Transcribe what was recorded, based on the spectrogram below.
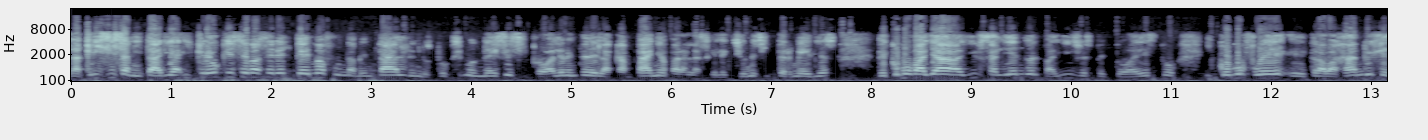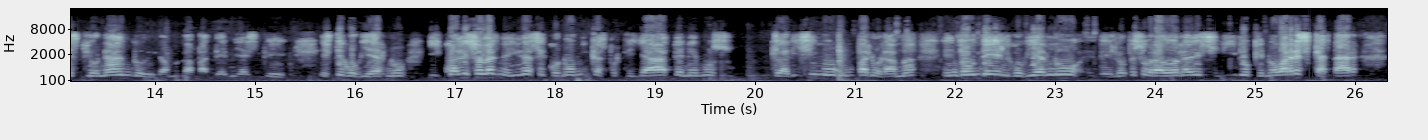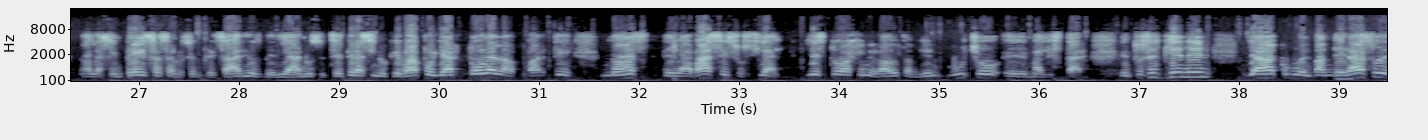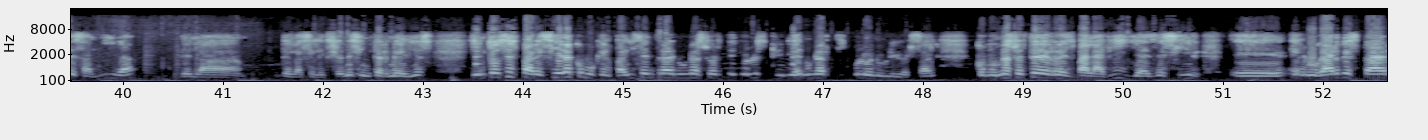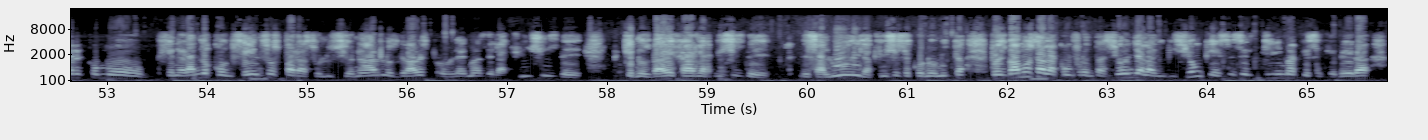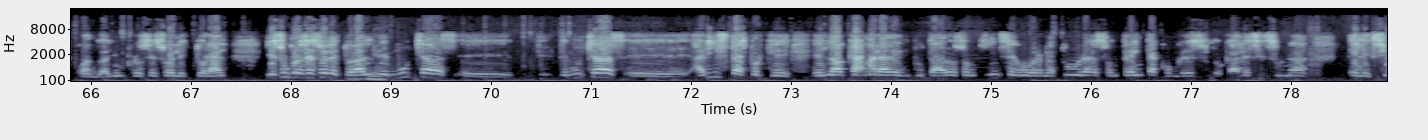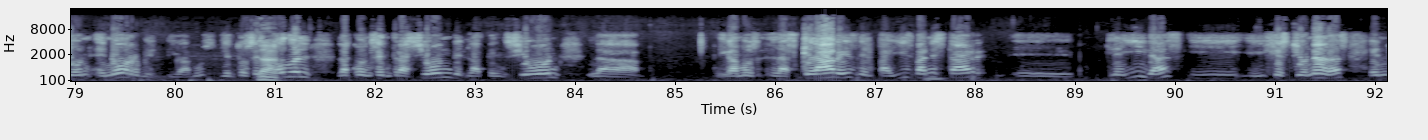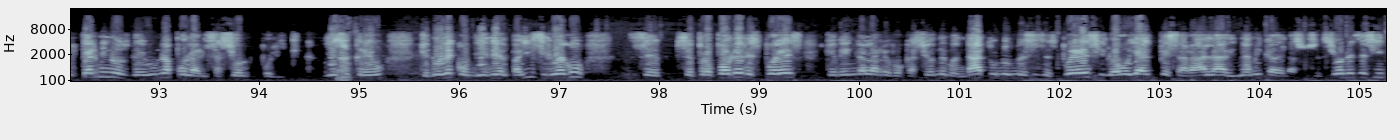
la crisis sanitaria y creo que ese va a ser el tema fundamental en los próximos meses y probablemente de la campaña para las elecciones intermedias, de cómo vaya a ir saliendo el país respecto a esto y cómo fue eh, trabajando y gestionando, digamos, la pandemia este, este gobierno y cuáles son las medidas económicas, porque ya tenemos clarísimo un panorama en donde el gobierno de López Obrador ha decidido que no va a rescatar a las empresas, a los empresarios medianos, etcétera, sino que va a apoyar toda la parte más de la base social y esto ha generado también mucho eh, malestar. Entonces vienen ya como el banderazo de salida de la de las elecciones intermedias y entonces pareciera como que el país entra en una suerte, yo lo escribí en un artículo en Universal, como una suerte de resbaladilla, es decir, eh, en lugar de estar como generando consensos para solucionar los graves problemas de la crisis de que nos va a dejar la crisis de, de salud y la crisis económica, pues vamos a la confrontación y a la división, que ese es el clima que se genera cuando hay un proceso electoral. Y es un proceso electoral de muchas eh, de muchas eh, aristas, porque en la Cámara de Diputados son 15 gubernaturas, son 30 congresos locales, es una elección enorme, digamos, y entonces todo el, la concentración, de, la atención, la, digamos, las claves del país van a estar eh, leídas y, gestionadas en términos de una polarización política. Y eso creo que no le conviene al país. Y luego se, se, propone después que venga la revocación de mandato unos meses después y luego ya empezará la dinámica de la sucesión. Es decir,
